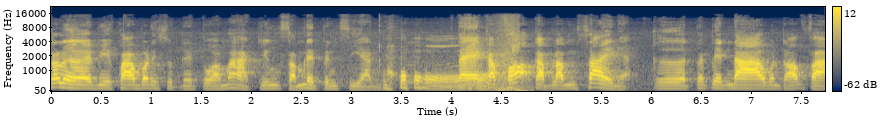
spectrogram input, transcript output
ก็เลยมีความบริสุทธิ์ในตัวมากจึงสำเร็จเป็นเซียนโอ้โหแต่กระเพาะกับลำไส้เนี่ยเกิดไปเป็นดาวบนท้องฟ้า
